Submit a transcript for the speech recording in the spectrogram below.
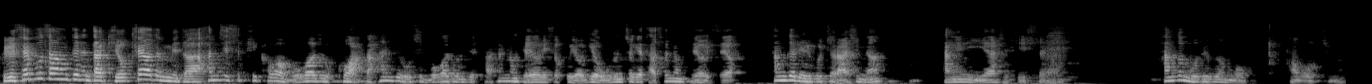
그리고 세부 사항들은 다 기억해야 됩니다. 한지 스피커가 뭐가 좋고 아까 한지 옷이 뭐가 좋은지 다 설명되어 있었고 여기 오른쪽에 다 설명되어 있어요. 한글 읽을 줄 아시면 당연히 이해하실 수 있어요. 한글 못 읽으면 뭐 방법 없지만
